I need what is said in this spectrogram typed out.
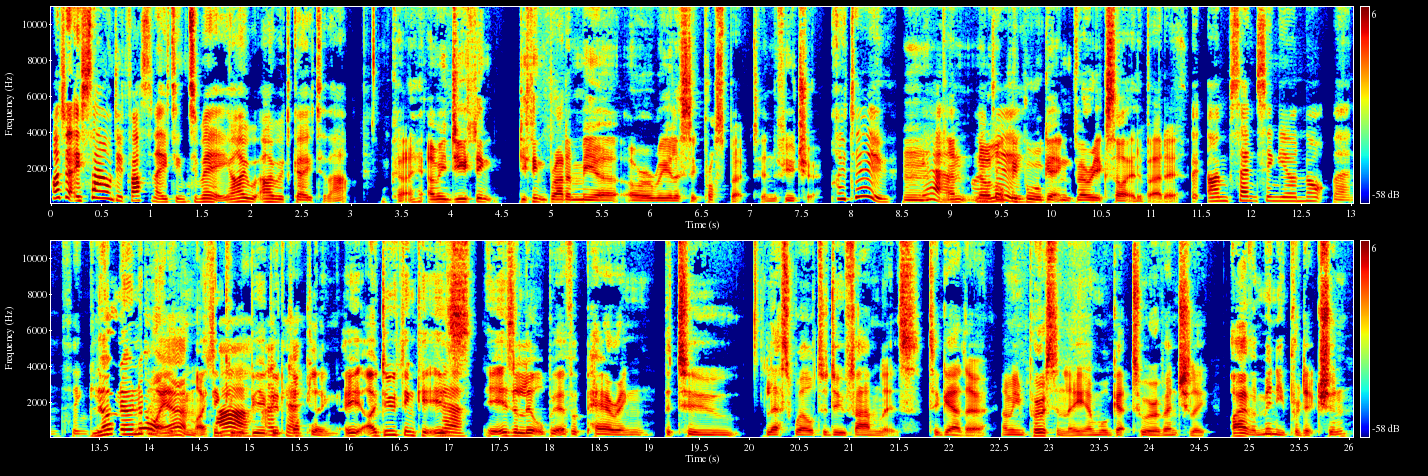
I don't. It sounded fascinating to me. I I would go to that. Okay. I mean, do you think Do you think Brad and Mia are a realistic prospect in the future? I do. Hmm, Yeah. and no, a lot of people were getting very excited about it. I'm sensing you're not then thinking. No, no, no. I am. I think it Ah, would be a good okay. coupling. I I do think it is. Yeah. It is a little bit of a pairing the two less well-to-do families together. I mean, personally, and we'll get to her eventually. I have a mini prediction.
